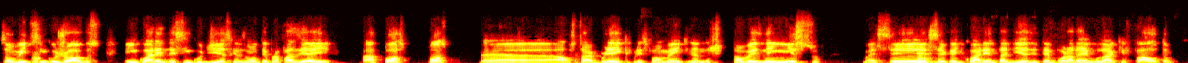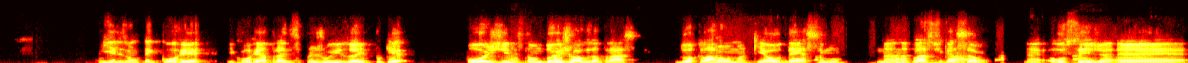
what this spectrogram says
São 25 jogos em 45 dias que eles vão ter para fazer aí, após, após é, All-Star Break, principalmente, né? talvez nem isso, vai ser cerca de 40 dias de temporada regular que faltam, e eles vão ter que correr e correr atrás desse prejuízo aí, porque hoje eles estão dois jogos atrás do Oklahoma, que é o décimo na, na classificação. Né? Ou seja, é...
